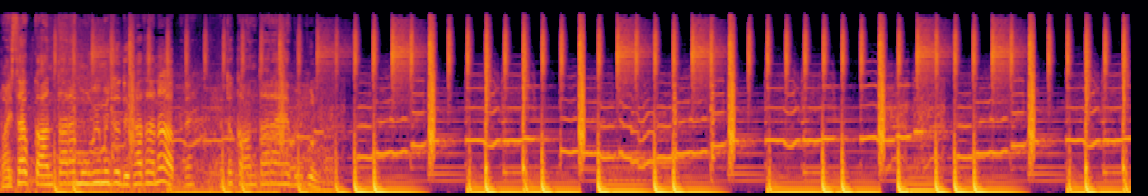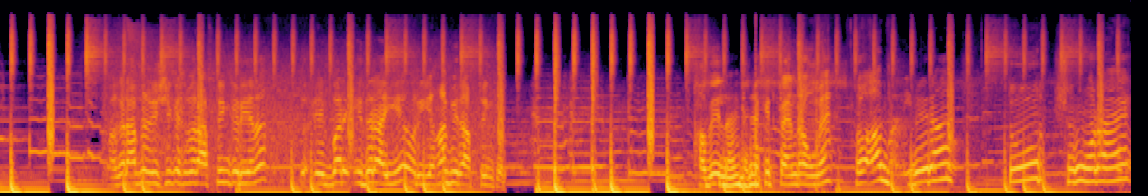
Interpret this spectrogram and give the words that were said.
भाई साहब कांतारा मूवी में जो दिखा था ना आपने ये तो कांतारा है बिल्कुल। अगर आपने ऋषिकेश में राफ्टिंग करी है ना तो एक बार इधर आइए और यहाँ भी राफ्टिंग करो अभी लाइफ जैकेट पहन रहा हूँ मैं। तो अब मेरा टूर शुरू हो रहा है।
